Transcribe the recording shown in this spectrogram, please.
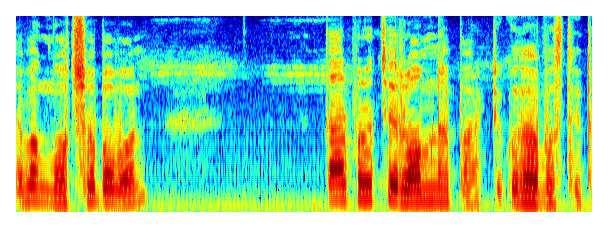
এবং মৎস্য ভবন। তারপর হচ্ছে রমনা পার্কটি কোথায় অবস্থিত?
